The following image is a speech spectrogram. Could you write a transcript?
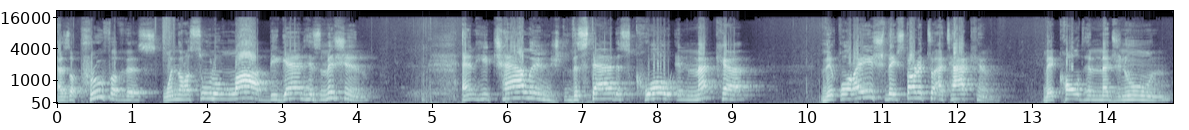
as a proof of this, when Rasulullah began his mission and he challenged the status quo in Mecca, the Quraysh, they started to attack him. They called him Majnoon,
